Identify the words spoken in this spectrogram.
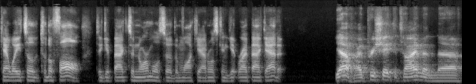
can't wait till to the fall to get back to normal so the Milwaukee Admirals can get right back at it yeah, I appreciate the time and uh,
